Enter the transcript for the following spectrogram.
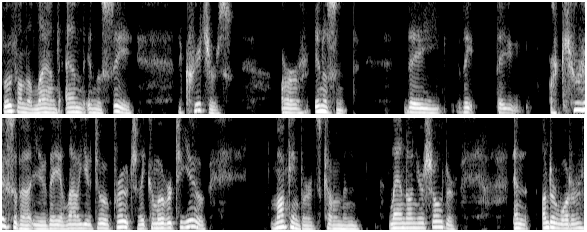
both on the land and in the sea, the creatures are innocent. They they they are curious about you. They allow you to approach. They come over to you. Mockingbirds come and land on your shoulder. And underwater,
